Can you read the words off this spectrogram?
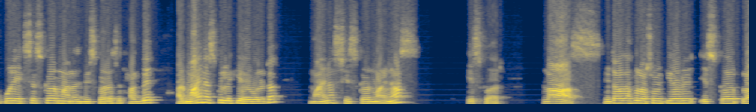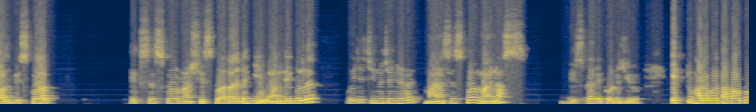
উপরে x square minus b square আছে, থাকবে। আর মাইনাস করলে কি হবে বলো এটা? Minus c square minus square plus এটাও দেখো লসাগু কি হবে? Square plus b square x square minus c square আর এটা কি? ওয়ান দিয়ে করলে ওই যে চিহ্ন চেঞ্জ হবে। Minus square minus b square equal to zero একটু ভালো করে তাকাও তো।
